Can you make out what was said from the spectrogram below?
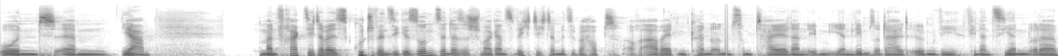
Und ähm, ja, man fragt sich dabei, ist gut, wenn sie gesund sind, das ist schon mal ganz wichtig, damit sie überhaupt auch arbeiten können und zum Teil dann eben ihren Lebensunterhalt irgendwie finanzieren oder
